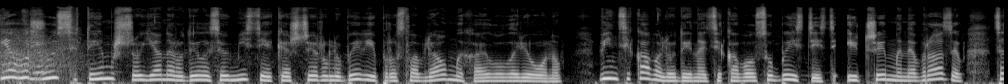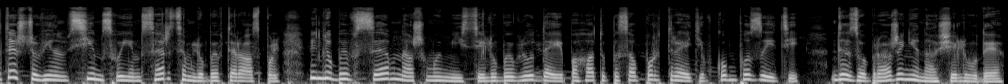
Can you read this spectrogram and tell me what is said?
Я горжусь тим, що я народилася в місті, яке щиро любив і прославляв Михайло Ларіонов. Він цікава людина, цікава особистість. І чим мене вразив, це те, що він всім своїм серцем любив Тирасполь. Він любив все в нашому місті, любив людей, багато писав портретів, композицій, де зображені наші люди.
